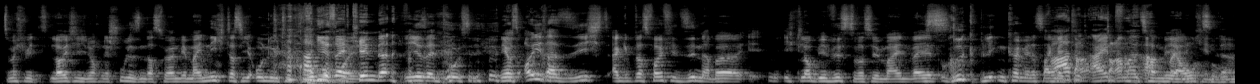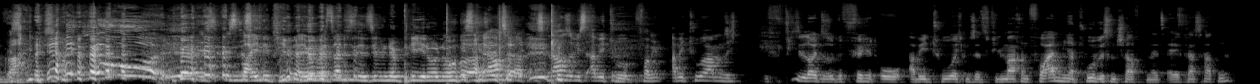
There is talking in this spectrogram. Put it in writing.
zum Beispiel jetzt Leute, die noch in der Schule sind, das hören. Wir meinen nicht, dass ihr unnötig Ah, ihr seid. Kinder. Ihr seid Pussy. Nee, aus eurer Sicht ergibt das voll viel Sinn, aber ich glaube, ihr wisst, was wir meinen, weil rückblicken können wir das sagen, Wartet da, damals ab, haben wir ja auch Kinder. so. Es, es ist, Meine Kinder, Junge, was ist jetzt hier wie eine Pedonummer? ist, genauso, ist genauso wie das Abitur. Vom Abitur haben sich viele Leute so gefürchtet, oh, Abitur, ich muss jetzt viel machen. Vor allem die Naturwissenschaften als L-Klass hatten.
